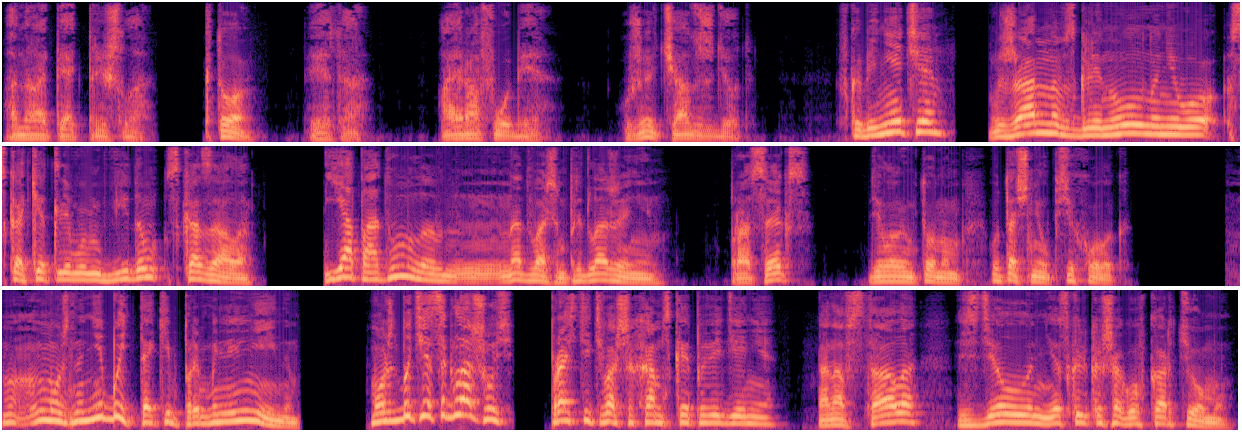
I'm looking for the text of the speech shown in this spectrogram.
она опять пришла». «Кто?» «Это. Аэрофобия. Уже час ждет». В кабинете Жанна взглянула на него с кокетливым видом, сказала. «Я подумала над вашим предложением». «Про секс?» деловым тоном уточнил психолог. «Можно не быть таким прямолинейным. Может быть, я соглашусь простить ваше хамское поведение». Она встала, сделала несколько шагов к Артему.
